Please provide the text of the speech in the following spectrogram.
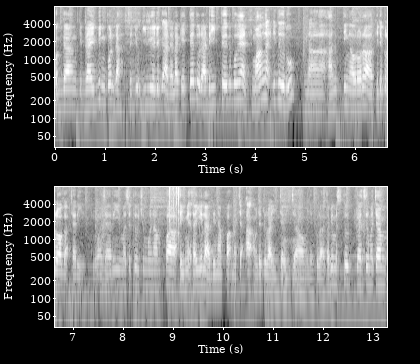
pegang driving pun dah sejuk gila juga kan. Dalam kereta tu dah ada heater tu pun kan. Semangat kita tu nak hunting aurora. Kita keluar agak cari. Keluar cari masa tu cuma nampak, saya ingat saya lah dia nampak macam arc macam tu lah hijau-hijau macam tu lah. Tapi masa tu rasa macam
